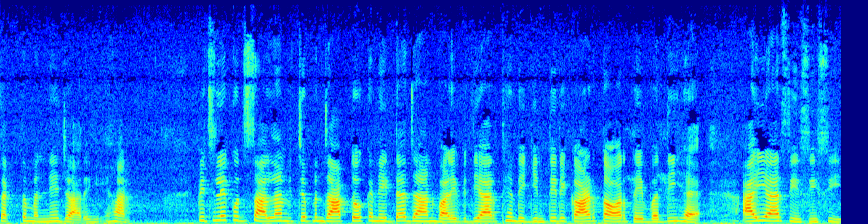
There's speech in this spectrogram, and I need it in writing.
ਸਖਤ ਮੰਨੇ ਜਾ ਰਹੇ ਹਨ। ਪਿਛਲੇ ਕੁਝ ਸਾਲਾਂ ਵਿੱਚ ਪੰਜਾਬ ਤੋਂ ਕੈਨੇਡਾ ਜਾਣ ਵਾਲੇ ਵਿਦਿਆਰਥੀਆਂ ਦੀ ਗਿਣਤੀ ਰਿਕਾਰਡ ਤੌਰ ਤੇ ਵਧੀ ਹੈ। IRCCC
